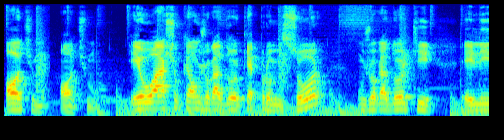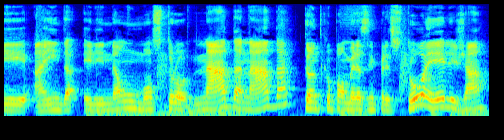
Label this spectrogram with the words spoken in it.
ótimo, ótimo. Eu acho que é um jogador que é promissor, um jogador que ele ainda ele não mostrou nada, nada, tanto que o Palmeiras emprestou ele já.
